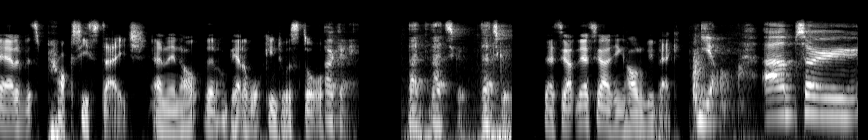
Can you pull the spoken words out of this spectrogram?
out of its proxy stage, and then I'll then I'll be able to walk into a store. Okay, that that's good. That's good. That's the, that's the only thing holding me back. Yeah. Um, so,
